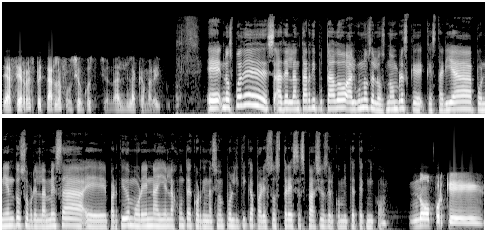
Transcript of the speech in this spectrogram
de hacer respetar la función constitucional de la Cámara de Diputados. Eh, ¿Nos puedes adelantar, diputado, algunos de los nombres que, estaría poniendo sobre la mesa el eh, Partido Morena y en la Junta de Coordinación Política para estos tres espacios del Comité Técnico? No, porque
